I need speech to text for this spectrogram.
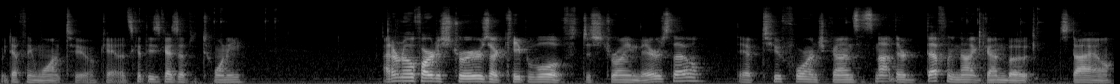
we definitely want to. Okay, let's get these guys up to 20. I don't know if our destroyers are capable of destroying theirs, though. They have two 4-inch guns. It's not. They're definitely not gunboat style.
